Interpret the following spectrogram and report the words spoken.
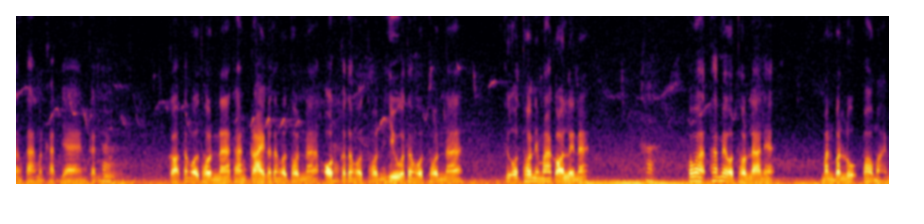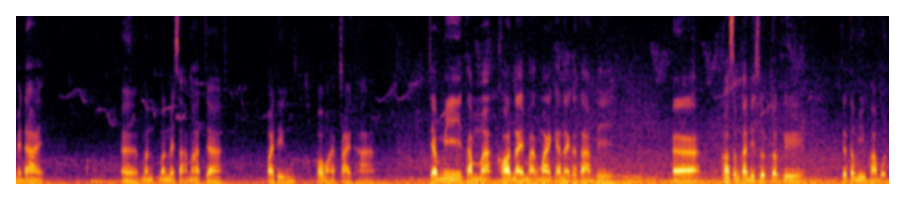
ต่างๆ มันขัดแย้งกันอค่ะยู่ ก็ต้องอดทนนะ ทางไกลก็ต้องอดทนนะ อดค่ะก็ต้องอดทน หิวก็ต้องอดทนนะ คืออดทนเนี่ยมาก่อนเลยนะค่ะเพราะว่าถ้าไม่อดทนแล้วเนี่ย มันบรรลุเป้าหมายไม่ได้เออมันมันไม่สามารถจะไปถึงเป้าหมายปลายทาง จะมีธรรมะข้อไหนมากมายแค่ไหนก็ตามทีเอ่อข้อสำคัญที่สุดก็คือจะต้องมีความอด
